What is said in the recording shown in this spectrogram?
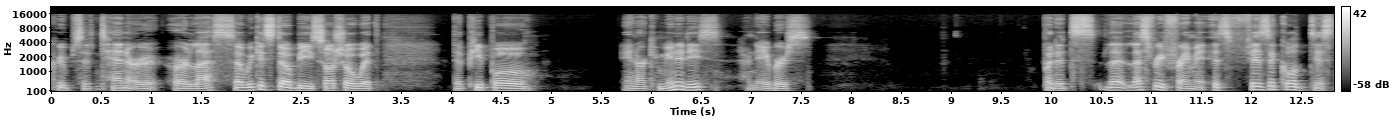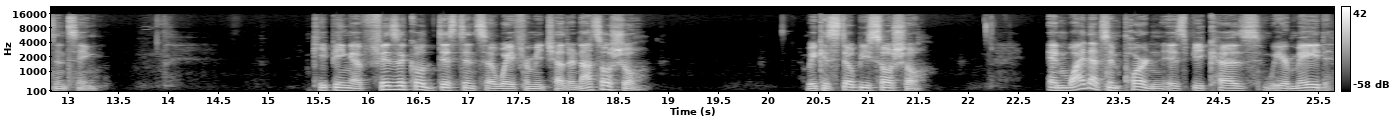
groups of 10 or, or less. So we could still be social with the people in our communities, our neighbors. But it's, let, let's reframe it it's physical distancing. Keeping a physical distance away from each other, not social. We can still be social and why that's important is because we are made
